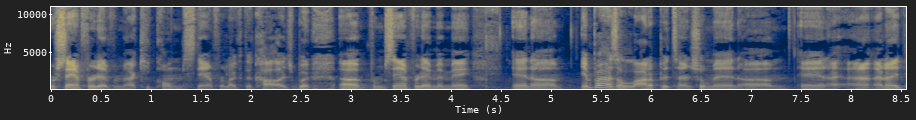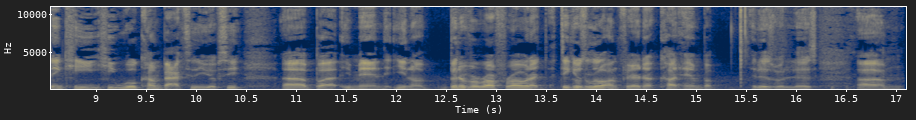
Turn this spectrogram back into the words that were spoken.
or Stanford MMA. I keep calling him Stanford like the college, but um, from Stanford MMA, and um, Impa has a lot of potential, man. Um, and I, I and I think he he will come back to the UFC. Uh, but man, you know, a bit of a rough road. I, I think it was a little unfair to cut him, but it is what it is. Um,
